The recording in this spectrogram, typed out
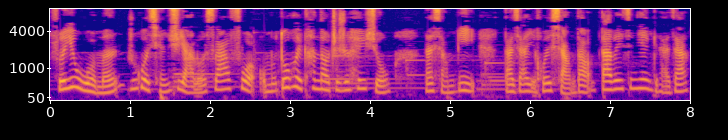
所以，我们如果前去亚罗斯拉夫尔，我们都会看到这只黑熊。那想必大家也会想到大威今天给大家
